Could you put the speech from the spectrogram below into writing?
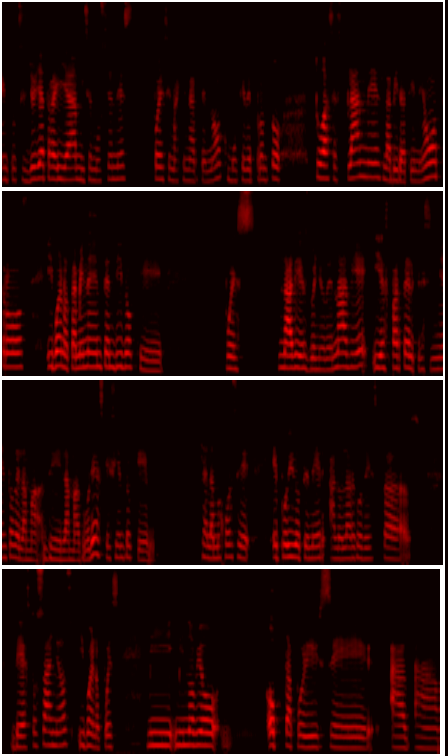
Entonces yo ya traía mis emociones, puedes imaginarte, ¿no? Como que de pronto tú haces planes, la vida tiene otros. Y bueno, también he entendido que pues nadie es dueño de nadie y es parte del crecimiento de la, de la madurez que siento que que a lo mejor se, he podido tener a lo largo de, estas, de estos años. Y bueno, pues mi, mi novio opta por irse a, a,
